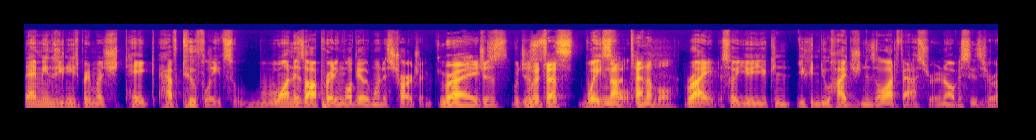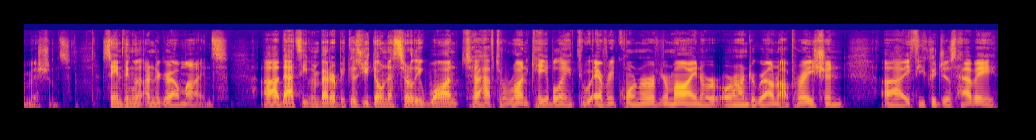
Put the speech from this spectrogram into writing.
that means you need to pretty much take have two fleets. One is operating while the other one is charging, Right. which is which is But that's wasteful. not tenable. Right. So you you can you can do hydrogen is a lot faster and obviously zero emissions. Same thing with underground mines. Uh, that's even better because you don't necessarily want to have to run cabling through every corner of your mine or, or underground operation. Uh, if you could just have a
